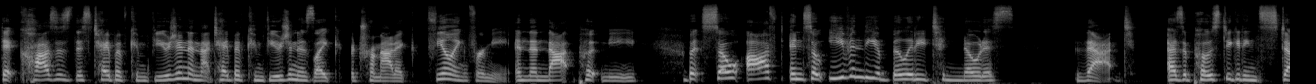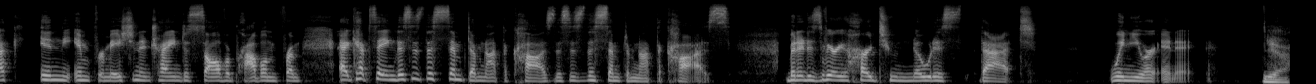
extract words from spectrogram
that causes this type of confusion. And that type of confusion is like a traumatic feeling for me. And then that put me, but so oft, and so even the ability to notice that as opposed to getting stuck in the information and trying to solve a problem from I kept saying this is the symptom not the cause this is the symptom not the cause but it is very hard to notice that when you are in it Yeah.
